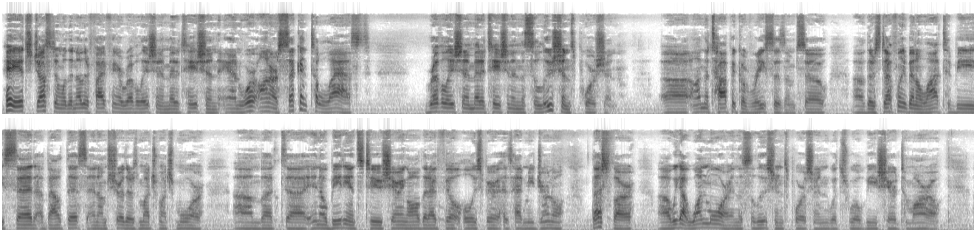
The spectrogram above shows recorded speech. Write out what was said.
Hey, it's Justin with another Five Finger Revelation and Meditation, and we're on our second to last Revelation and Meditation in the solutions portion uh, on the topic of racism. So, uh, there's definitely been a lot to be said about this, and I'm sure there's much, much more. Um, but uh, in obedience to sharing all that I feel Holy Spirit has had me journal thus far, uh, we got one more in the solutions portion, which will be shared tomorrow.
